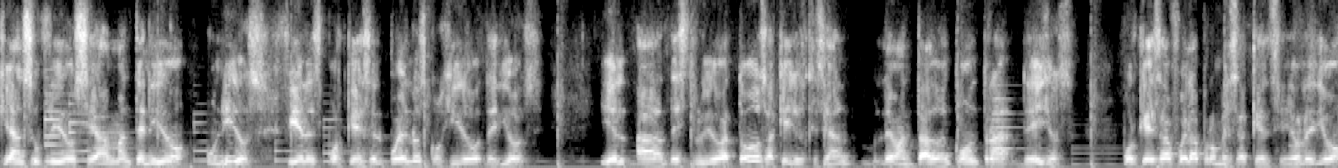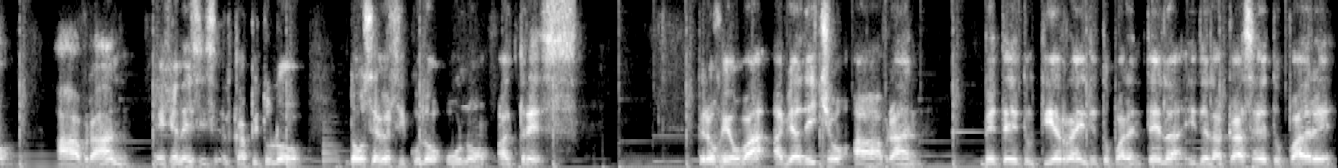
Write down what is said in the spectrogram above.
que han sufrido, se han mantenido unidos, fieles porque es el pueblo escogido de Dios. Y Él ha destruido a todos aquellos que se han levantado en contra de ellos, porque esa fue la promesa que el Señor le dio a Abraham en Génesis el capítulo 12, versículo 1 al 3. Pero Jehová había dicho a Abraham, vete de tu tierra y de tu parentela y de la casa de tu padre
